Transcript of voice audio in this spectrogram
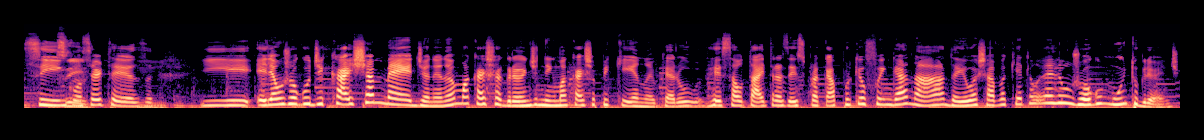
Sim, Sim. com certeza. Uhum. E ele é um jogo de caixa média, né? Não é uma caixa grande nem uma caixa pequena. Eu quero ressaltar e trazer isso para cá porque eu fui enganada. Eu achava que ele era um jogo muito grande.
